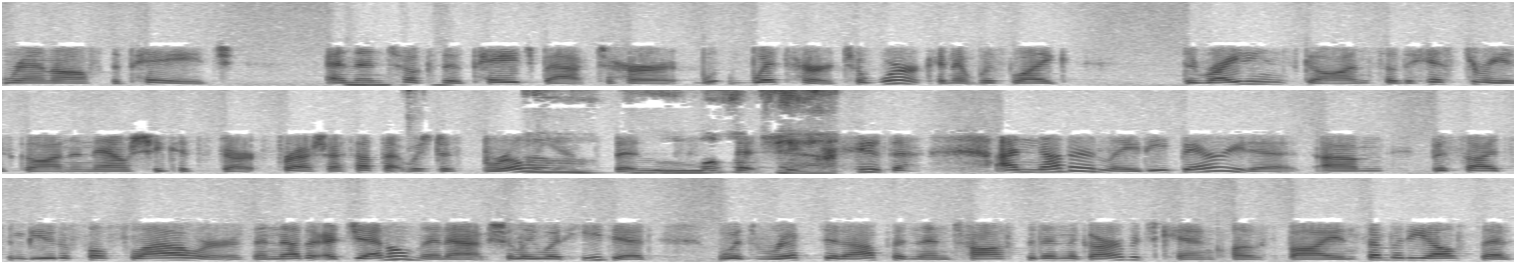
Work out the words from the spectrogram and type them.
ran off the page and then mm. took the page back to her w- with her to work. And it was like the writing's gone, so the history is gone, and now she could start fresh. I thought that was just brilliant. Oh, that, love that she that. Another lady buried it um, beside some beautiful flowers. Another, a gentleman actually, what he did was ripped it up and then tossed it in the garbage can close by. And somebody else said,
